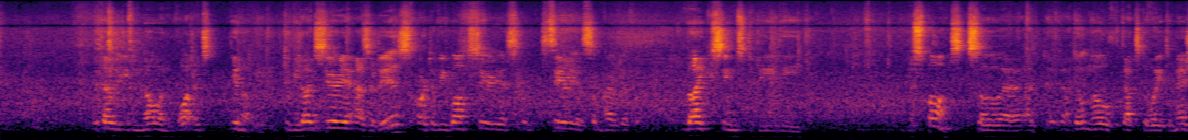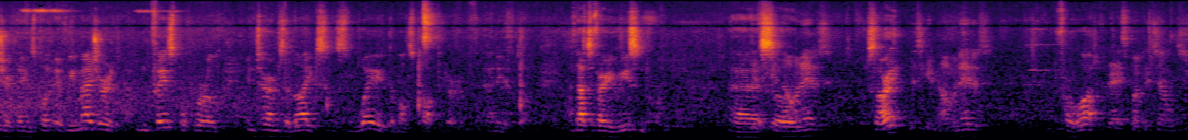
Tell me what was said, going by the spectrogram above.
without even knowing what it's, you know, do we like Syria as it is, or do we want Syria, Syria somehow different? Like seems to be the response. So uh, I, I don't know if that's the way to measure things, but if we measure it in Facebook world in terms of likes, it's way the most popular of any of them, and that's a very recent one. Uh, Did so, nominated? sorry, Did you get nominated? for what? The Ice Bucket Challenge?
